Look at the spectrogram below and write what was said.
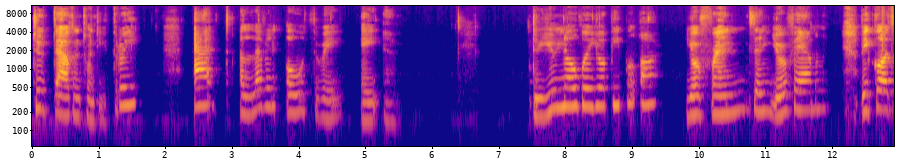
2023 at 11:03 a.m. Do you know where your people are? Your friends and your family? Because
